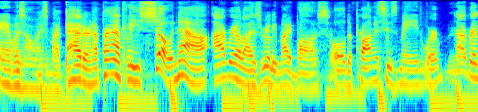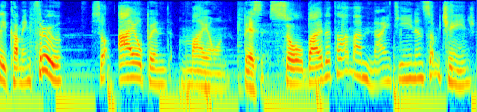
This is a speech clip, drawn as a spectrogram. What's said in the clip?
It was always my pattern, apparently. So now I realize really my boss, all the promises made were not really coming through. So I opened my own business. So by the time I'm 19 and some change,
